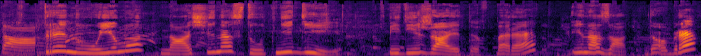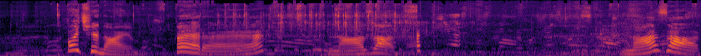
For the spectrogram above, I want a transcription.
Так. Тренуємо наші наступні дії. Під'їжджаєте вперед і назад. Добре? Починаємо. Вперед, назад. Назад.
